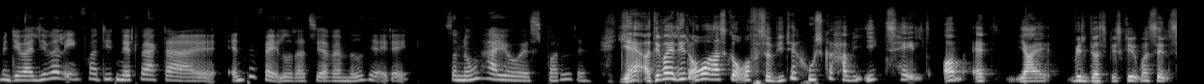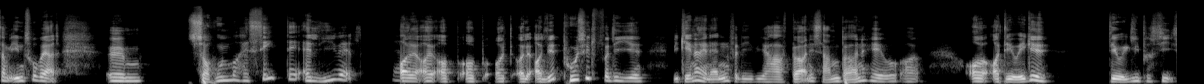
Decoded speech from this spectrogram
Men det var alligevel en fra dit netværk, der øh, anbefalede dig til at være med her i dag. Så nogen har jo øh, spottet det. Ja, og det var jeg lidt overrasket over, for så vidt jeg husker, har vi ikke talt om, at jeg vil beskrive mig selv som introvert. Øhm, så hun må have set det alligevel. Ja. Ja. Og, og, og, og, og, og, og lidt pudsigt, fordi øh, vi kender hinanden, fordi vi har haft børn i samme børnehave, og, og, og det, er jo ikke, det er jo ikke lige præcis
